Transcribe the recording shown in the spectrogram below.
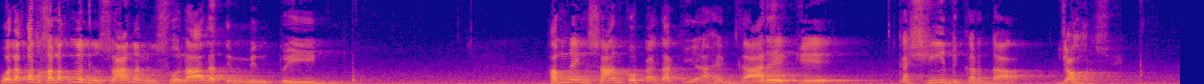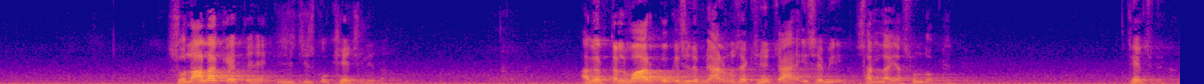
وَلَقَدْ خَلَقْنَا الْإِنسَانَ مِنْ سُلَالَةٍ مِنْ طِينٍ۔ ہم نے انسان کو پیدا کیا ہے گارے کے کشید کردہ جوہر سے۔ سولالہ کہتے ہیں کسی چیز کو کھینچ لینا۔ اگر تلوار کو کسی نے میان میں سے کھینچا ہے، اسے بھی سلح یا سندو کہتے ہیں۔ کھینچ لینا۔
